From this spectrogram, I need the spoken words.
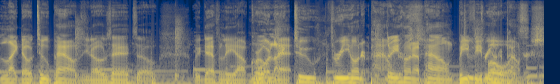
like no two pounds. You know what I'm saying? So we definitely outgrown more like that. two, three hundred pounds. three hundred pound Two, beefy 300 boys. pounders.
